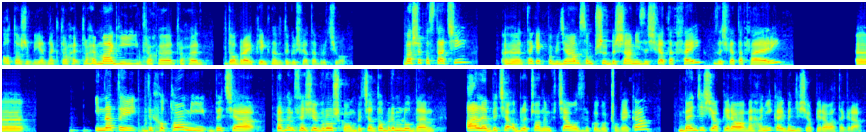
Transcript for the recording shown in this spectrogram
o to, żeby jednak trochę, trochę magii i trochę, trochę dobra i piękna do tego świata wróciło. Wasze postaci, tak jak powiedziałam, są przybyszami ze świata Fey, ze świata Faerii. I na tej dychotomii bycia w pewnym sensie wróżką, bycia dobrym ludem, ale bycia obleczonym w ciało zwykłego człowieka, będzie się opierała mechanika i będzie się opierała ta gra.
